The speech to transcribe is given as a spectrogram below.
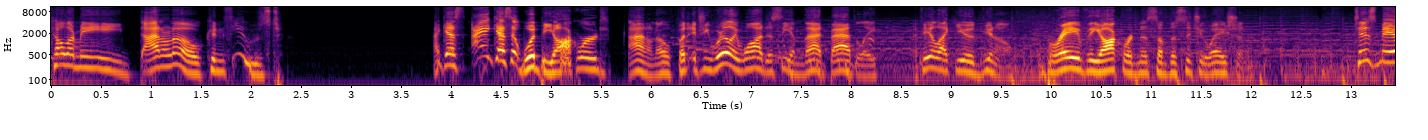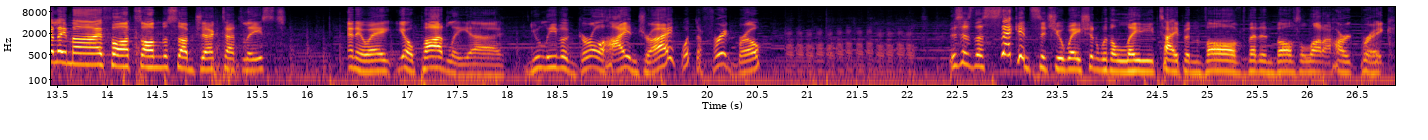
color me, I don't know, confused. I guess, I guess it would be awkward. I don't know. But if you really wanted to see him that badly, I feel like you'd, you know, brave the awkwardness of the situation. Tis merely my thoughts on the subject, at least. Anyway, yo, Podley, uh, you leave a girl high and dry? What the frig, bro? This is the second situation with a lady type involved that involves a lot of heartbreak.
